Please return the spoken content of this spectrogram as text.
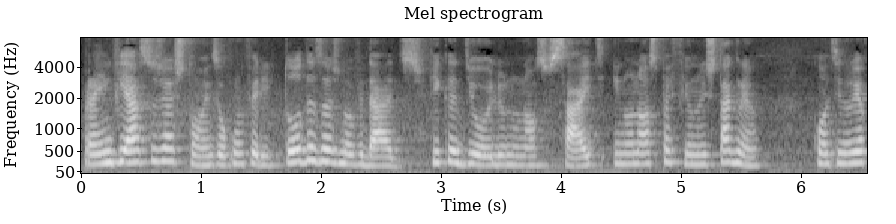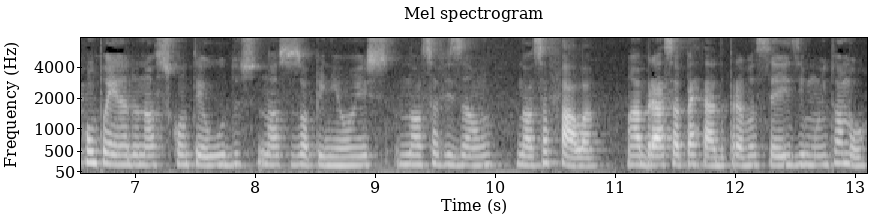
para enviar sugestões ou conferir todas as novidades, fica de olho no nosso site e no nosso perfil no Instagram. Continue acompanhando nossos conteúdos, nossas opiniões, nossa visão, nossa fala. Um abraço apertado para vocês e muito amor.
